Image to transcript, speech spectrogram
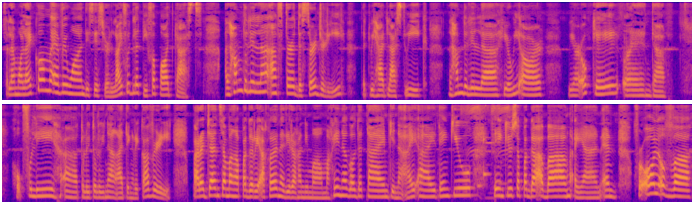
Assalamualaikum everyone. This is your Life with Latifa podcasts. Alhamdulillah after the surgery that we had last week, Alhamdulillah here we are. We are okay and uh, hopefully uh, tuloy-tuloy na ang ating recovery. Para dyan sa mga pag-react na dira ka ni mga makinag all the time, kina ay thank you. Thank you sa pag-aabang. Ayan. And for all of uh,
